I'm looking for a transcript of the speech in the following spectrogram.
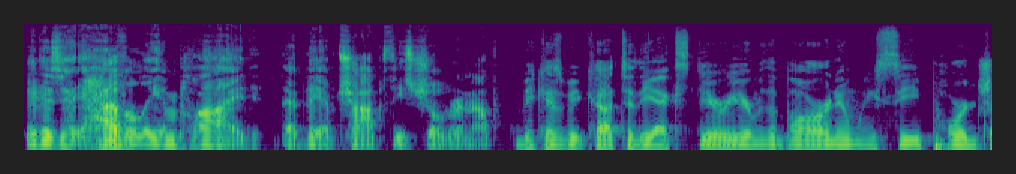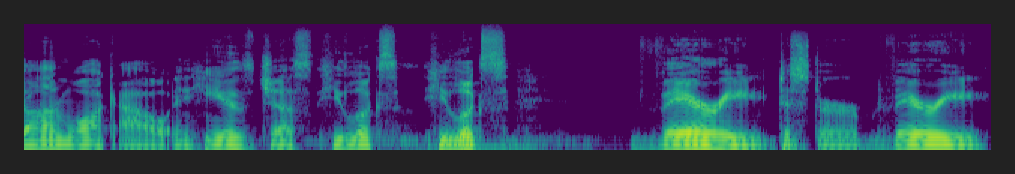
it is heavily implied that they have chopped these children up. because we cut to the exterior of the barn and we see poor John walk out and he is just he looks he looks very disturbed, very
